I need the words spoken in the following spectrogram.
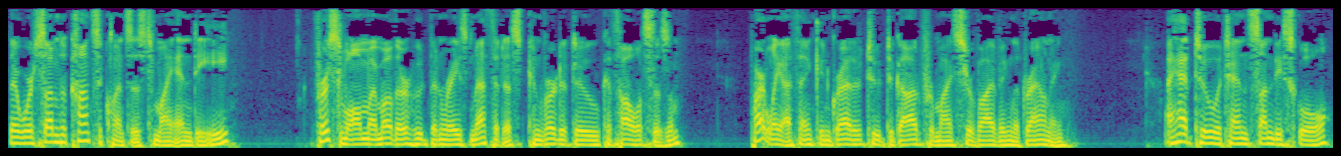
there were some consequences to my NDE. First of all, my mother, who'd been raised Methodist, converted to Catholicism, partly, I think, in gratitude to God for my surviving the drowning. I had to attend Sunday school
